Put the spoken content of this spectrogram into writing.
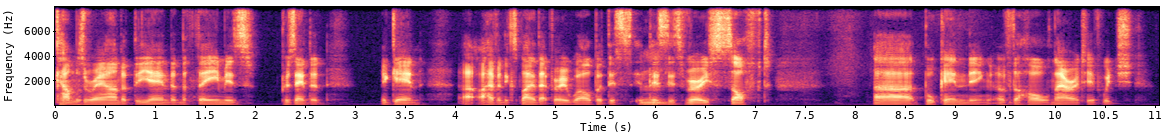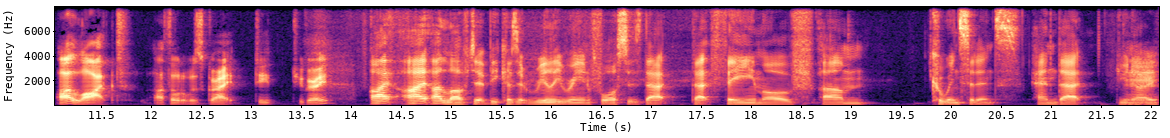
comes around at the end, and the theme is presented again. Uh, I haven't explained that very well, but this there's this very soft uh, book ending of the whole narrative, which I liked. I thought it was great. Do you, do you agree? I, I, I loved it because it really reinforces that that theme of um, coincidence and that you know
